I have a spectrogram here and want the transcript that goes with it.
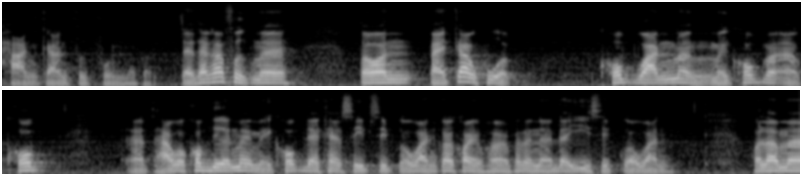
ผ่านการฝึกฝนมาก่อนแต่ถ้าเขาฝึกมา ตอน8ปดเก้าขวบครบวันมั่งไม่ครบมาอะครบถามว่าครบเดือนไหม่ไม่ครบได้แค่ 10 10 กว่าวันก็ค่อยๆพัฒนาได้ 20 กว่าวัน พอเรามา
